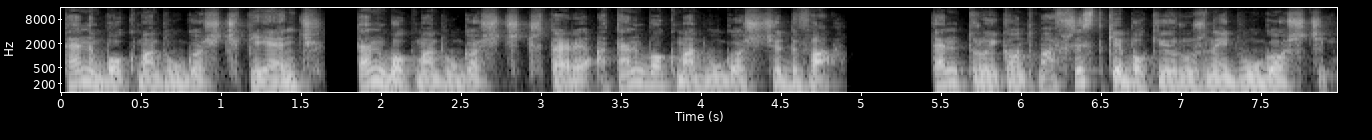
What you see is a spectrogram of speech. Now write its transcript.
Ten bok ma długość 5, ten bok ma długość 4, a ten bok ma długość 2. Ten trójkąt ma wszystkie boki różnej długości.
